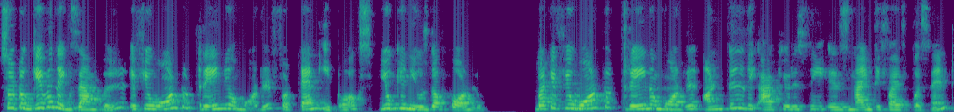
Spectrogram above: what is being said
So to give an example, if you want to train your model for 10 epochs, you can use the for loop. But if you want to train a model until the accuracy is 95%,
